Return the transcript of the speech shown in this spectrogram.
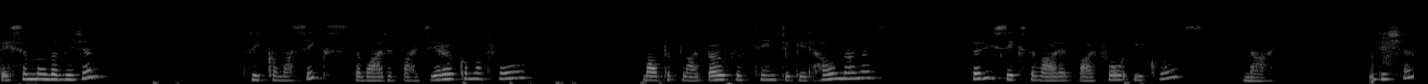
Decimal division? 3,6 divided by 0,4 multiply both with 10 to get whole numbers. 36 divided by 4 equals 9 addition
